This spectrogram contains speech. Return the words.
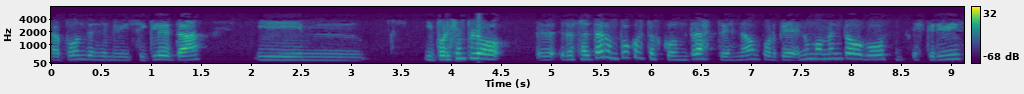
Japón desde mi bicicleta, y, y por ejemplo, eh, resaltar un poco estos contrastes, ¿no? Porque en un momento vos escribís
